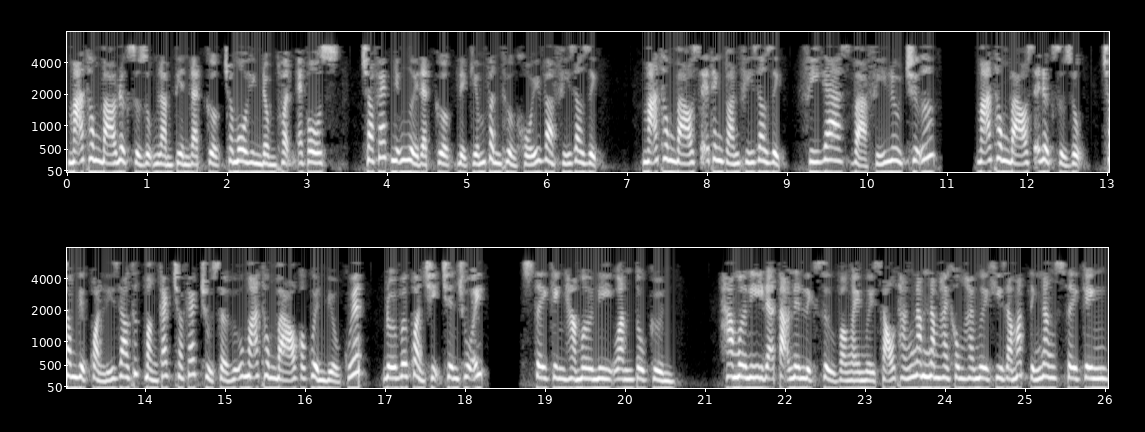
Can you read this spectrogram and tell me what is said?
Mã thông báo được sử dụng làm tiền đặt cược cho mô hình đồng thuận EPOS, cho phép những người đặt cược để kiếm phần thưởng khối và phí giao dịch. Mã thông báo sẽ thanh toán phí giao dịch, phí gas và phí lưu trữ. Mã thông báo sẽ được sử dụng trong việc quản lý giao thức bằng cách cho phép chủ sở hữu mã thông báo có quyền biểu quyết đối với quản trị trên chuỗi. Staking Harmony One Token Harmony đã tạo nên lịch sử vào ngày 16 tháng 5 năm 2020 khi ra mắt tính năng staking,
